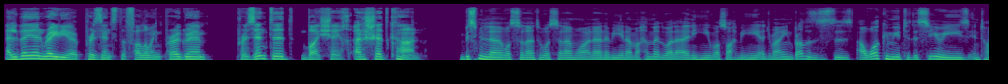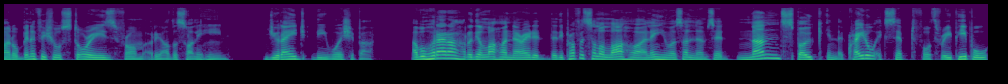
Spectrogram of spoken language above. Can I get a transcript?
Al Bayan Radio presents the following program presented by Sheikh Arshad Khan. Bismillah wa salatu wa salamu ala nabiyyina Muhammad wa ala alihi wa sahbihi ajma'in. Brothers and sisters, I welcome you to the series entitled Beneficial Stories from Riyadh al-Salihin. Jurayj the Worshipper. Abu Hurairah radiallahu anh narrated that the Prophet sallallahu alaihi wasallam said, None spoke in the cradle except for three people,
